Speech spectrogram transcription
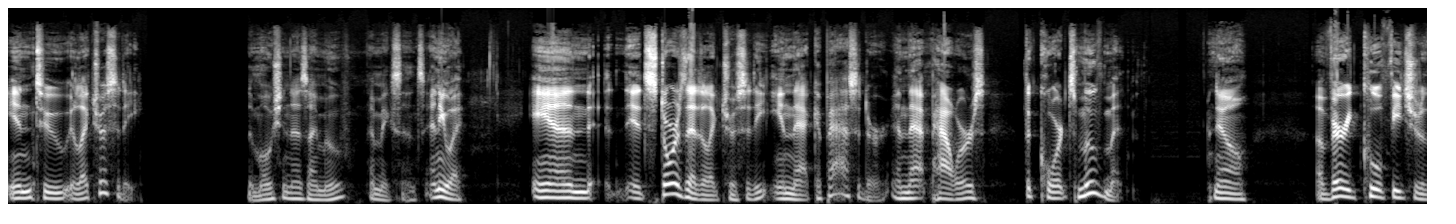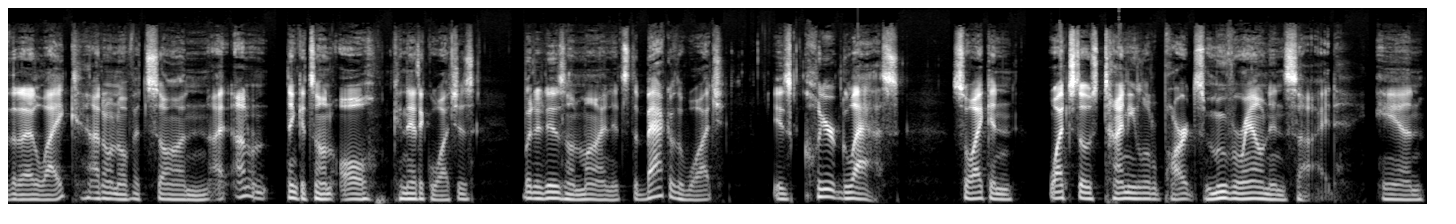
into electricity. The motion as I move, that makes sense. Anyway, and it stores that electricity in that capacitor, and that powers the quartz movement. Now, a very cool feature that I like, I don't know if it's on, I, I don't think it's on all kinetic watches, but it is on mine. It's the back of the watch is clear glass. So I can watch those tiny little parts move around inside. And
